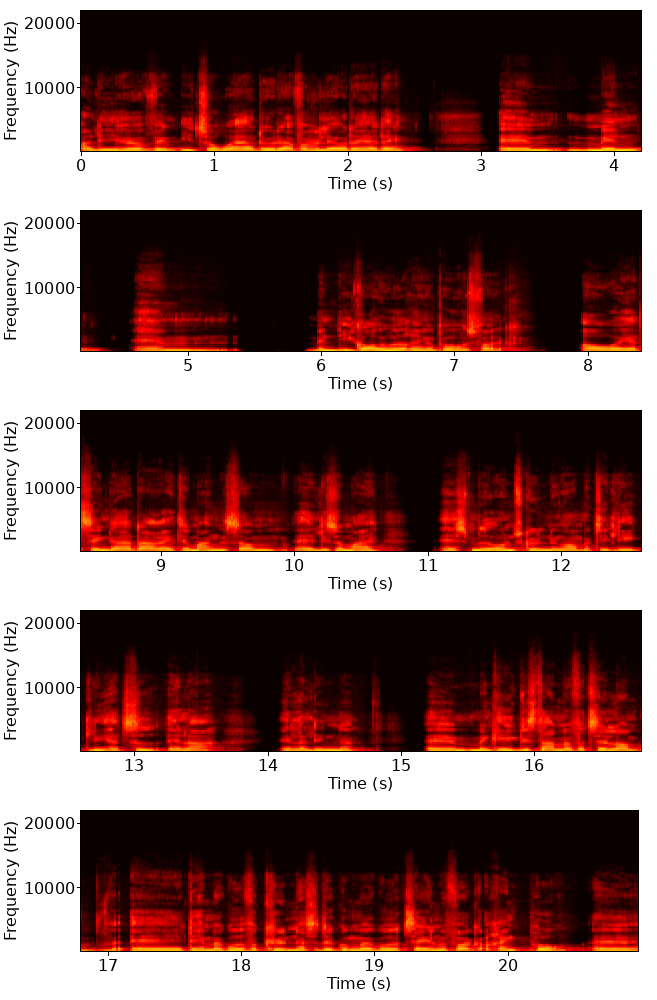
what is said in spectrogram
at lige høre, hvem I to er, og det er jo derfor, vi laver det her i dag. Øhm, men, øhm, men I går jo ud og ringer på hos folk, og jeg tænker, at der er rigtig mange, som øh, ligesom mig, øh, smider undskyldninger om, at de lige ikke lige har tid, eller, eller lignende. Øh, men kan I ikke lige starte med at fortælle om øh, det her med at gå ud og forkynde, altså det med at gå ud og tale med folk og ringe på. Øh,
